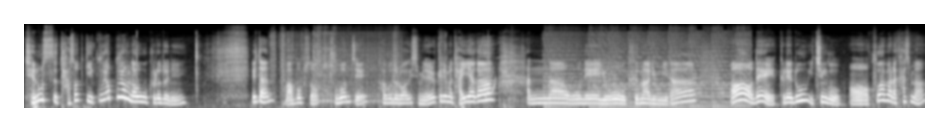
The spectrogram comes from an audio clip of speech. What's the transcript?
제노스 다섯 개 꾸역꾸역 나오고 그러더니 일단 마법석 두 번째 가보도록 하겠습니다. 이렇게 되면 다이아가 안 나오네요. 그 말입니다. 어, 네. 그래도 이 친구, 어, 쿠아바라 카즈마.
